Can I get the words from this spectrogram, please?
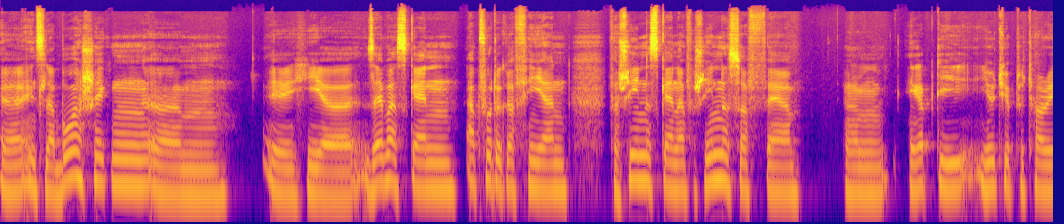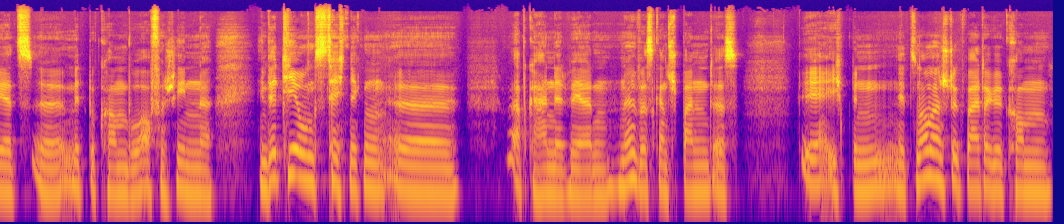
Äh, ins Labor schicken, ähm, äh, hier selber scannen, abfotografieren, verschiedene Scanner, verschiedene Software. Ähm, ich habe die YouTube-Tutorials äh, mitbekommen, wo auch verschiedene Invertierungstechniken äh, abgehandelt werden, ne, was ganz spannend ist. Äh, ich bin jetzt noch mal ein Stück weiter gekommen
